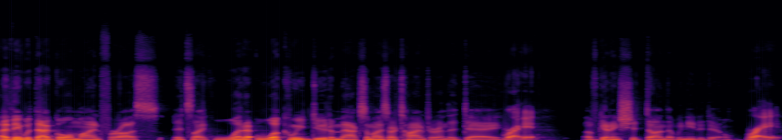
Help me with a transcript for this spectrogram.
I think with that goal in mind for us, it's like what what can we do to maximize our time during the day Right. of getting shit done that we need to do. Right.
